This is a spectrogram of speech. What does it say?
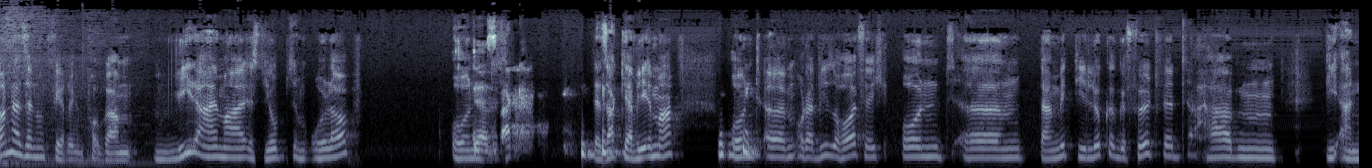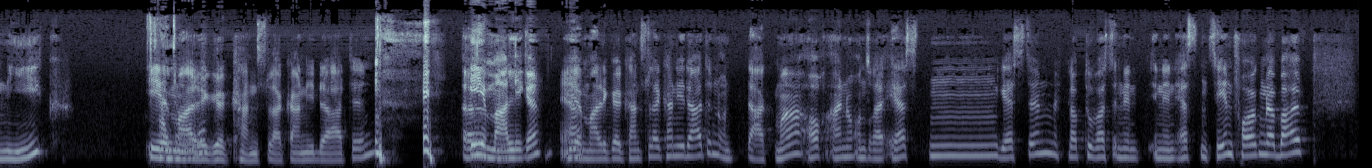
Sondersendung Ferienprogramm. Wieder einmal ist Jobs im Urlaub. Und der Sack. Der Sack ja wie immer. Und ähm, oder wie so häufig. Und ähm, damit die Lücke gefüllt wird, haben die Anik, ehemalige. Kanzlerkandidatin, ähm, ehemalige, ja. ehemalige Kanzlerkandidatin und Dagmar, auch eine unserer ersten Gästinnen. Ich glaube, du warst in den in den ersten zehn Folgen dabei.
